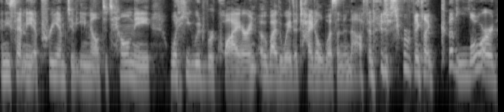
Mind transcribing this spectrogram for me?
And he sent me a preemptive email to tell me what he would require. And oh, by the way, the title wasn't enough. And I just remember being like, good Lord.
